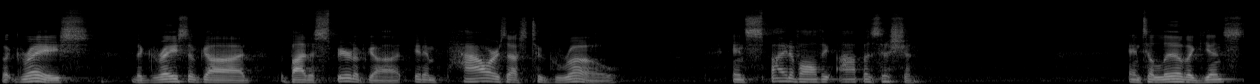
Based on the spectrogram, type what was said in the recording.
But grace, the grace of God, by the Spirit of God, it empowers us to grow in spite of all the opposition and to live against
